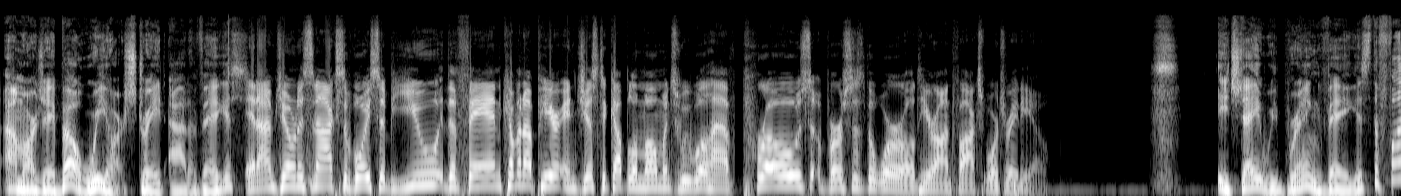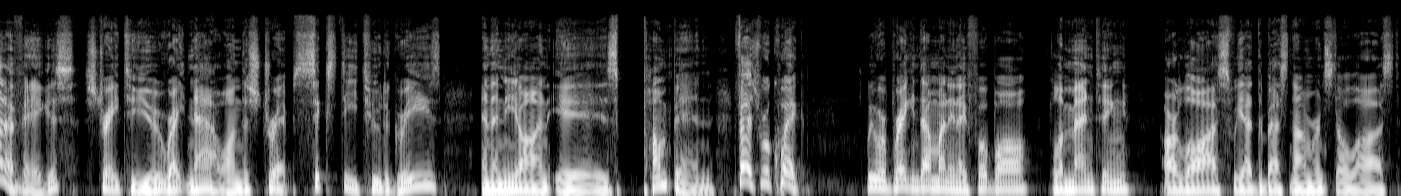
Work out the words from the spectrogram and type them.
I'm RJ Bell. We are straight out of Vegas. And I'm Jonas Knox, the voice of you, the fan. Coming up here in just a couple of moments, we will have pros versus the world here on Fox Sports Radio. Each day we bring Vegas, the fun of Vegas, straight to you right now on the strip. 62 degrees and the neon is pumping. Fez, real quick, we were breaking down Monday Night Football, lamenting our loss. We had the best number and still lost.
